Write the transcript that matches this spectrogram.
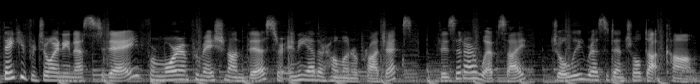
Thank you for joining us today. For more information on this or any other homeowner projects, visit our website, joliresidential.com.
